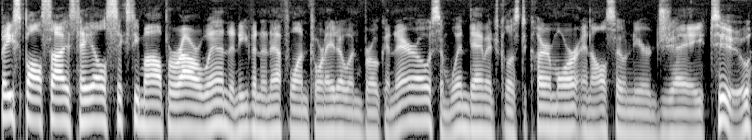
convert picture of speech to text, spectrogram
baseball sized hail, 60 mile per hour wind, and even an F1 tornado in Broken Arrow, some wind damage close to Claremore and also near J2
